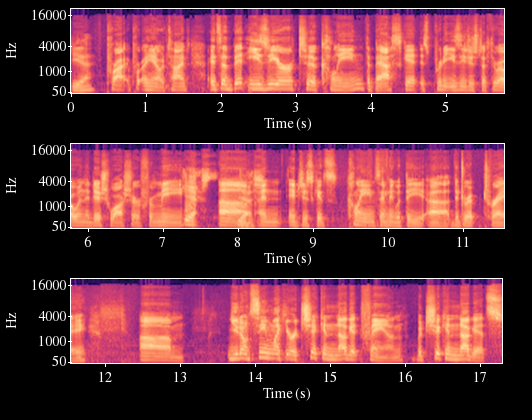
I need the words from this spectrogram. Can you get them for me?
yeah. pri- pri- you know times it's a bit easier to clean the basket is pretty easy just to throw in the dishwasher for me Yes. um, yes. and it just gets clean same thing with the uh, the drip tray um, you don't seem like you're a chicken nugget fan but chicken nuggets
